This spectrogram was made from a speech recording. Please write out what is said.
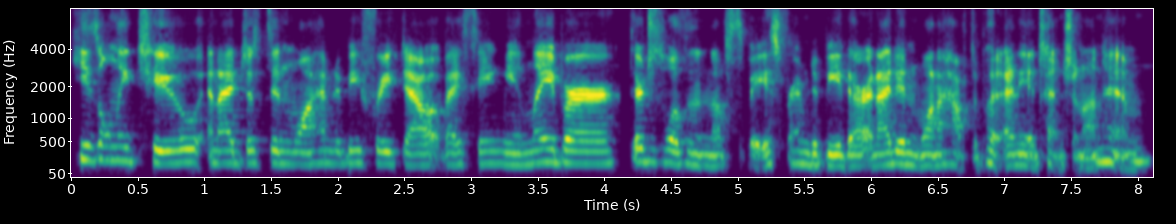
he's only two, and I just didn't want him to be freaked out by seeing me in labor. There just wasn't enough space for him to be there, and I didn't want to have to put any attention on him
